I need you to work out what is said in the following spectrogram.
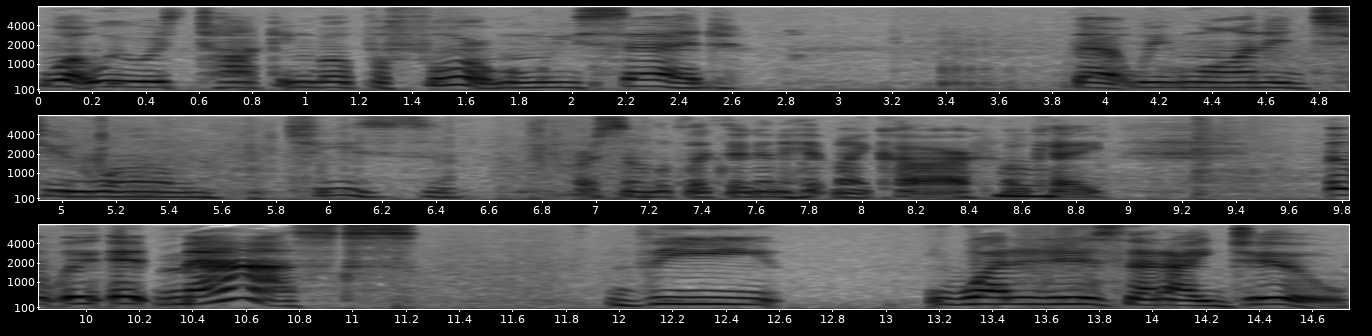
what we were talking about before when we said that we wanted to. Um, geez, the person looked like they're going to hit my car. Okay, it, it masks the what it is that I do.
